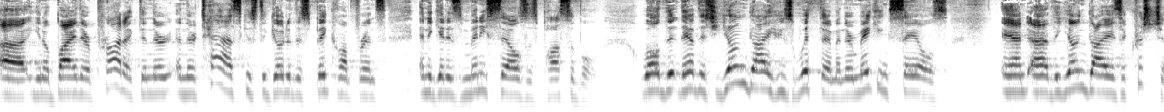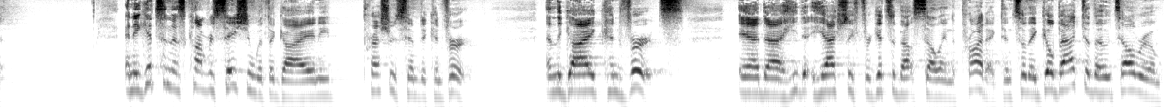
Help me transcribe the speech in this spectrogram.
Uh, you know, buy their product, and their, and their task is to go to this big conference and to get as many sales as possible. Well, they have this young guy who's with them, and they're making sales, and uh, the young guy is a Christian. And he gets in this conversation with the guy and he pressures him to convert. And the guy converts. And uh, he, he actually forgets about selling the product. And so they go back to the hotel room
